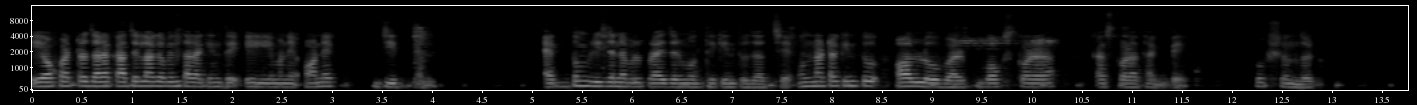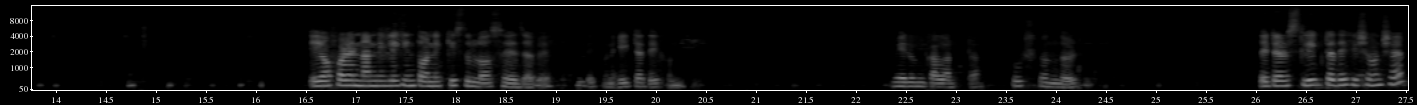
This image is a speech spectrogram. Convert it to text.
এই অফারটা যারা কাজে লাগাবেন তারা কিন্তু এই মানে অনেক জিতবেন। একদম রিজনেবল প্রাইজের মধ্যে কিন্তু যাচ্ছে। অন্যটা কিন্তু অল ওভার বক্স করা কাজ করা থাকবে। খুব সুন্দর। এই অফারে না নিলে কিন্তু অনেক কিছু লস হয়ে যাবে। দেখুন এইটা দেখুন। মেরুন কালারটা। খুব সুন্দর। এটার স্লিপটা দেখি, শোন সাহেব।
